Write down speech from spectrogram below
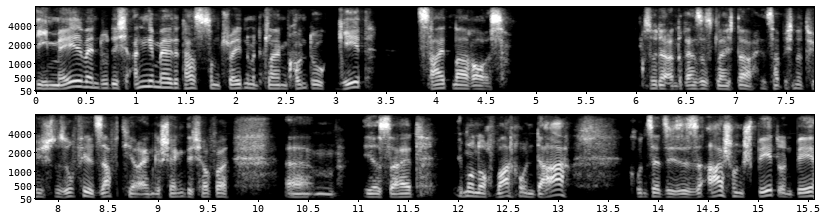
Die Mail, wenn du dich angemeldet hast zum Traden mit kleinem Konto, geht zeitnah raus. So, der Andreas ist gleich da. Jetzt habe ich natürlich so viel Saft hier eingeschenkt. Ich hoffe, ähm, ihr seid immer noch wach und da. Grundsätzlich ist es A schon spät und B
